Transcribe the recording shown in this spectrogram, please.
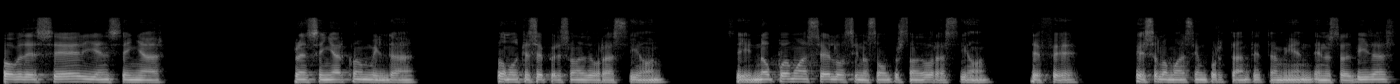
obedecer y enseñar, pero enseñar con humildad. Tenemos que ser personas de oración. Sí, no podemos hacerlo si no somos personas de oración, de fe. Eso es lo más importante también de nuestras vidas,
